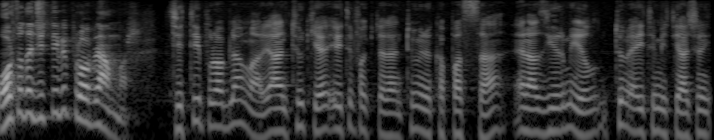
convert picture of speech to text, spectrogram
Ortada ciddi bir problem var. Ciddi problem var. Yani Türkiye eğitim fakültelerinin tümünü kapatsa en az 20 yıl tüm eğitim ihtiyacını e,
